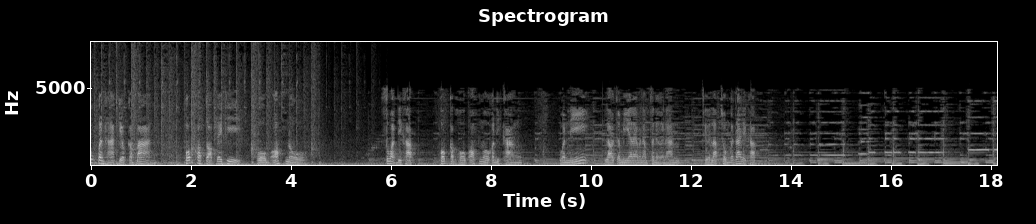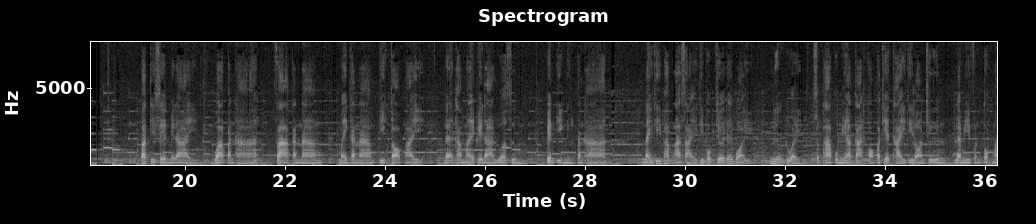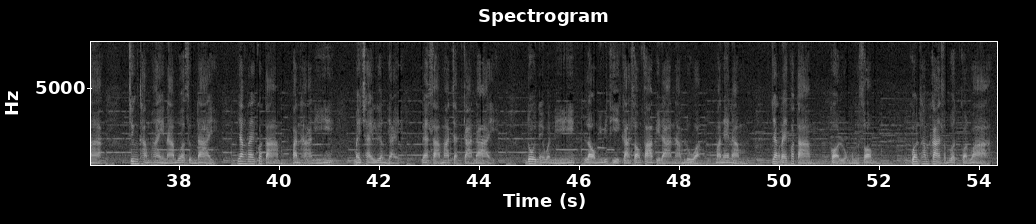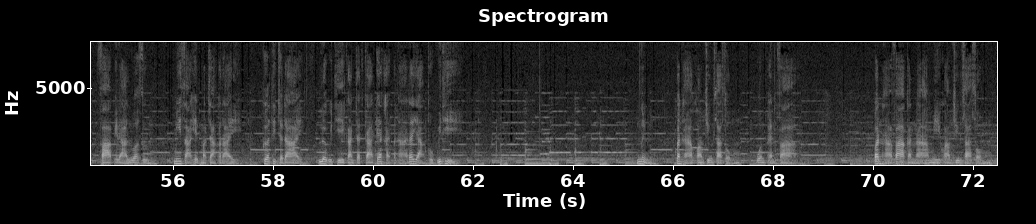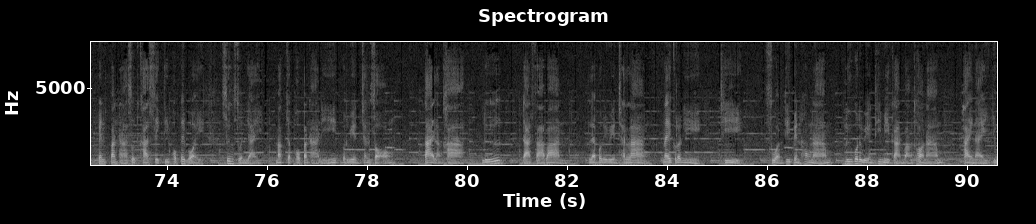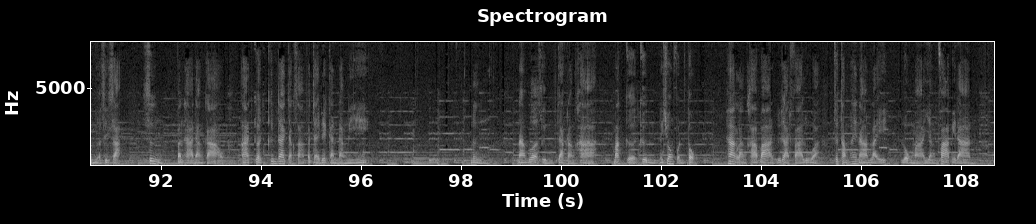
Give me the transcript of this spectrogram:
ุกปัญหาเกี่ยวกับบ้าน พบคำตอบได้ที่ Home of No สวัสดีครับ พบกับ Home of No กันอีกครั้ง วันนี้เราจะมีอะไรมานำเสนอนั้น เชิญรับชมกันได้เลยครับ ปฏิเสธไม่ได้ ว่าปัญหา ฝ้ากันน้ำไม่กันน้ำอีกต่อไป และทำให้เพดานรั่วซึม เป็นอีกหนึ่งปัญหา ในที่พักอาศัยที่พบเจอได้บ่อย เนื่องด้วยสภาพภูมิอากาศของประเทศไทยที่ร้อนชื้น และมีฝนตกมาก จึงทำให้น้ำรั่วซึมได้ อย่างไรก็ตามปัญหานี้ไม่ใช่เรื่องใหญ่ และสามารถจัดการได้ โดยในวันนี้เรามีวิธีการซ่อมฝ้าเพดานน้ำรั่วมาแนะนำอย่างไรก็ตามก่อนลงมือซ่อม ควรทำการสำรวจก่อนว่าฝ้าเพดานรั่วซึมมีสาเหตุมาจากอะไร เพื่อที่จะได้ เลือกวิธีการจัดการแก้ไขปัญหาได้อย่างถูกวิธี 1. ปัญหาความชื้นสะสม บนแผ่นฝ้า ปัญหาฝ้ากันน้ำมีความชื้นสะสม เป็นปัญหาสุดคลาสสิกที่พบได้บ่อย ซึ่งส่วนใหญ่มักจะพบปัญหานี้บริเวณชั้น 2 ใต้หลังคา หรือดาดฟ้าบ้าน และบริเวณชั้นล่าง ในกรณีที่ส่วนที่เป็นห้องน้ำ หรือบริเวณที่มีการวางท่อน้ำภายในอยู่เหนือศีรษะ ซึ่งปัญหาดังกล่าวอาจเกิดขึ้นได้จากสามปัจจัยด้วยกันดังนี้ 1. น้ำรั่วซึมจากหลังคา มักเกิดขึ้นในช่วงฝนตก หากหลังคาบ้านหรือดาดฟ้ารั่ว จะทำให้น้ำไหลลงมายังฝ้าเพดาน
